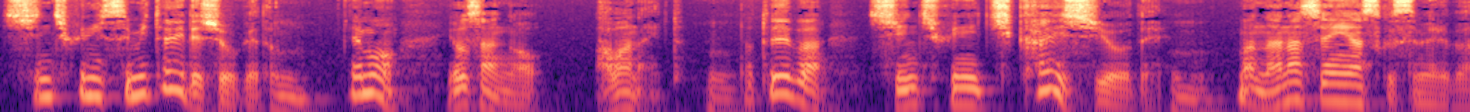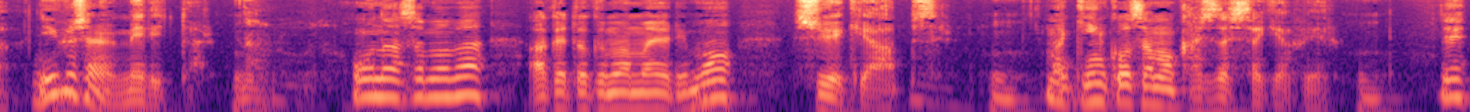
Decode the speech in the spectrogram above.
新築に住みたいでしょうけど、でも予算が合わないと。例えば、新築に近い仕様で、まあ、7000円安く住めれば、入居者にはメリットある。なるほど。オーナー様は開けとくままよりも収益がアップする。まあ、銀行さんも貸し出し先が増える。で、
